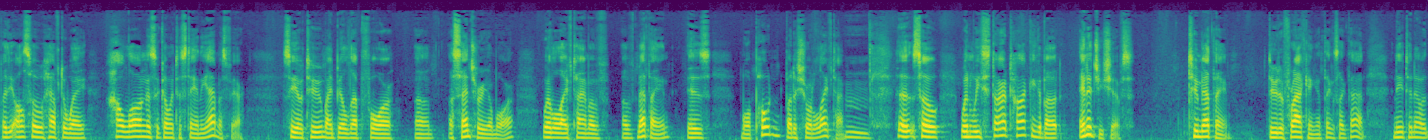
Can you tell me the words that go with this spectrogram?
but you also have to weigh how long is it going to stay in the atmosphere. CO2 might build up for uh, a century or more, where the lifetime of, of methane is more potent but a shorter lifetime. Mm. Uh, so when we start talking about energy shifts to methane due to fracking and things like that, need to know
